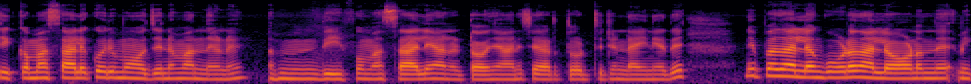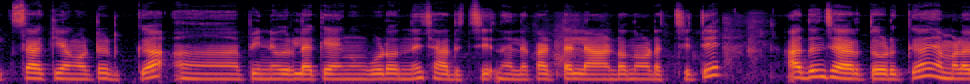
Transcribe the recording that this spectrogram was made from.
ചിക്കൻ മസാലയ്ക്ക് ഒരു മോചനം വന്നാണ്. ബീഫ് മസാലയാണ് കേട്ടോ ഞാൻ ചേർത്ത് കൊടുത്തിട്ടുണ്ടായിരുന്നത്. ഇനിയിപ്പോൾ അതെല്ലാം കൂടെ നല്ലോണം ഒന്ന് മിക്സാക്കി അങ്ങോട്ട് എടുക്കുക. പിന്നെ ഉരുളക്കിഴങ്ങും കൂടെ ഒന്ന് ചതച്ച് നല്ല കട്ടല്ലാണ്ടൊന്ന് ഉടച്ചിട്ട് അതും ചേർത്ത് കൊടുക്കുക. നമ്മളെ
